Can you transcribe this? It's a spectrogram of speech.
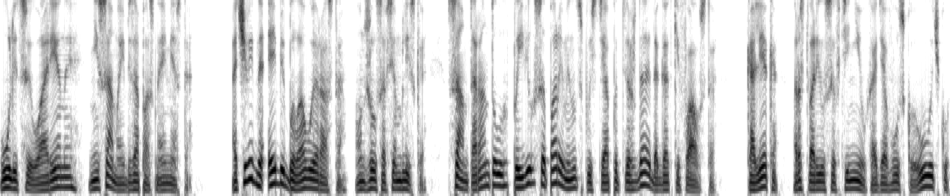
Улицы у арены — не самое безопасное место. Очевидно, Эбби была у Эраста. Он жил совсем близко. Сам Тарантул появился пару минут спустя, подтверждая догадки Фауста — Калека растворился в тени, уходя в узкую улочку,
